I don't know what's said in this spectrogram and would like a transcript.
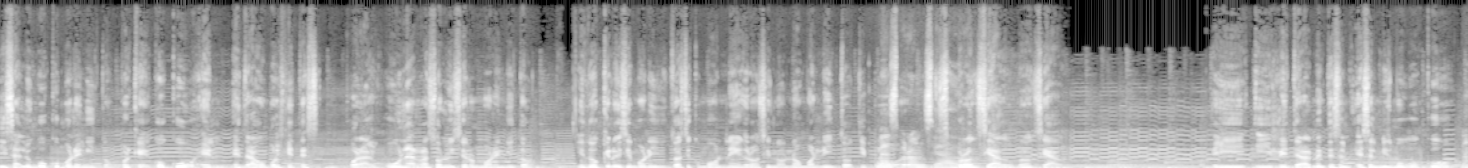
y sale un Goku morenito, porque Goku en, en Dragon Ball GT por alguna razón lo hicieron morenito. Y no quiero decir morenito así como negro, sino no morenito tipo... Más bronceado. Bronceado, bronceado. Y, y literalmente es el, es el mismo Goku. Ajá.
